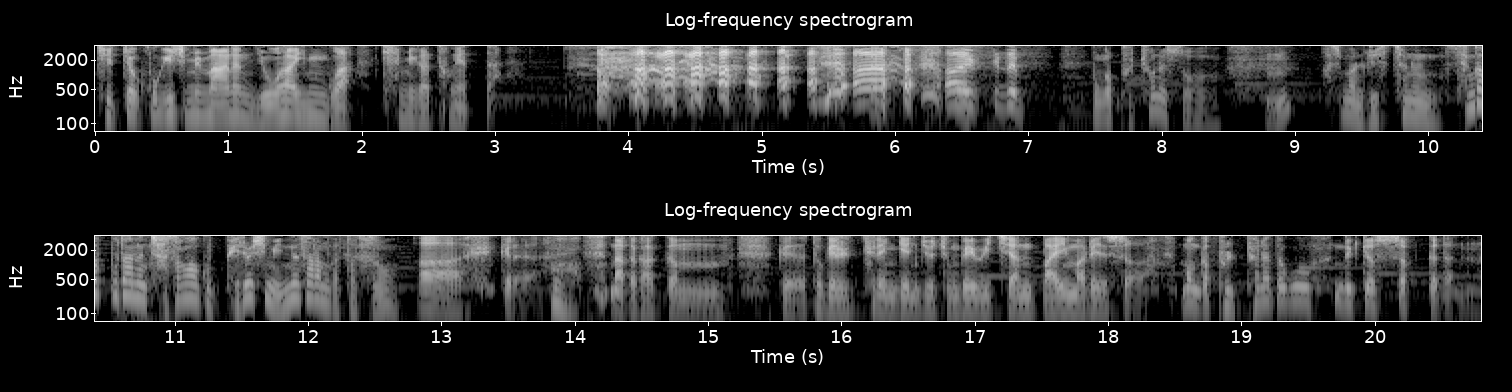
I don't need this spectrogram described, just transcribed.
지적 호기심이 많은 요아힘과 케미가 통했다. 아 근데 뭔가 불편했어. 하지만 리스트는 생각보다는 자상하고 배려심이 있는 사람 같았어. 아, 그래. 나도 가끔 그 독일 튜랭겐주 중부에 위치한 바이마르에서 뭔가 불편하다고 느꼈었거든.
